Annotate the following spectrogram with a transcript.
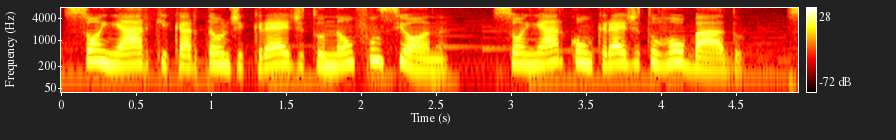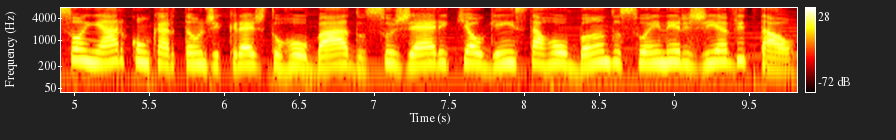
Sonhar que cartão de crédito não funciona. Sonhar com crédito roubado. Sonhar com cartão de crédito roubado sugere que alguém está roubando sua energia vital.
